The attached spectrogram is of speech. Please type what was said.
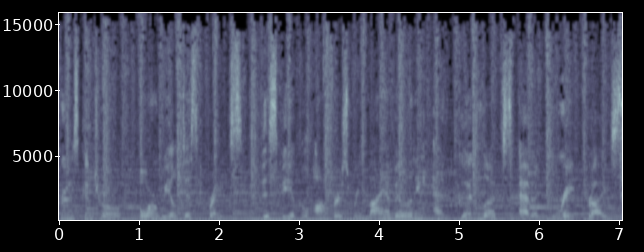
cruise control, four-wheel disc brakes. This vehicle offers reliability and good looks at a great price.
